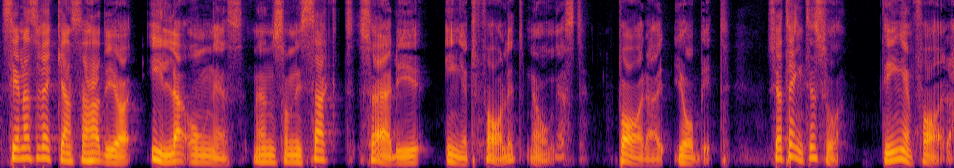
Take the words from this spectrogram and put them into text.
Senaste veckan så hade jag illa ångest, men som ni sagt så är det ju inget farligt med ångest. Bara jobbigt. Så jag tänkte så, det är ingen fara,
